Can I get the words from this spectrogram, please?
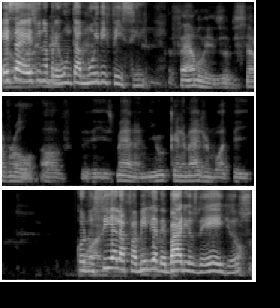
Esa es una pregunta muy difícil. Conocí a la familia de varios de ellos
